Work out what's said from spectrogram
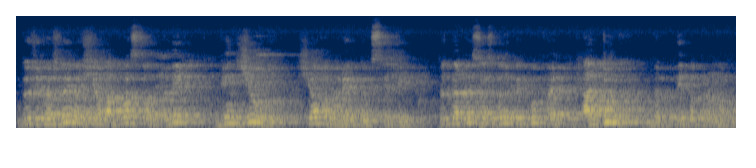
Дуже важливо, що апостол Филип він чув, що говорив Дух Святий. Тут написано з великої букви, а дух до Пилипа промовив.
